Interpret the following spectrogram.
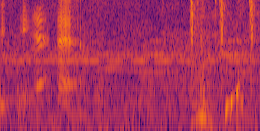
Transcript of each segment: eh, eh.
